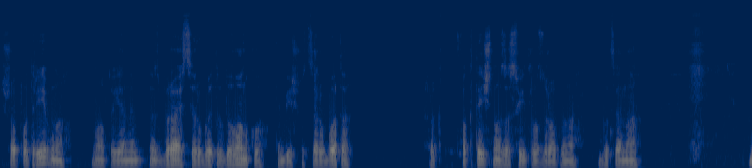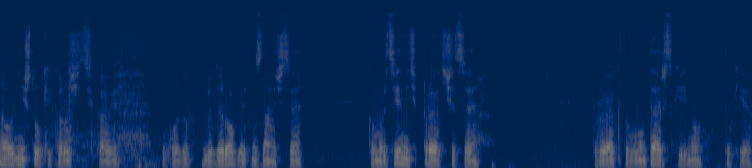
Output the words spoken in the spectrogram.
що потрібно, ну то я не, збираюся це робити вдогонку, тим більше ця робота фактично за світло зроблена, бо це на, на одній штуці, коротше, цікаві. Походу, люди роблять. Не знаю, чи це комерційний проєкт, чи це проєкт волонтерський. Ну, таке.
